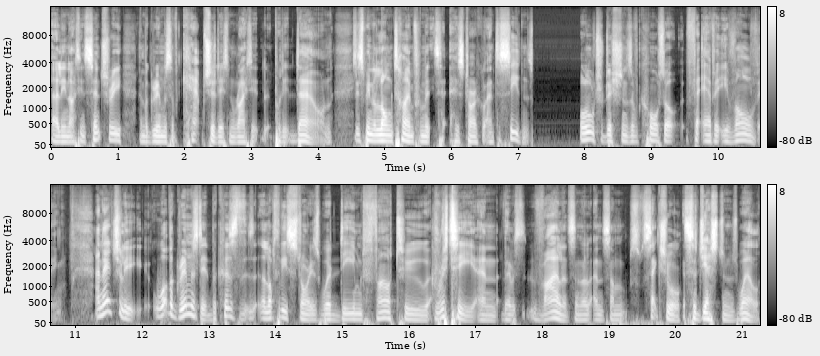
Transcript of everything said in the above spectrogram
early 19th century and the Grimms have captured it and write it, put it down, it's been a long time from its historical antecedents all traditions, of course, are forever evolving. And actually, what the Grimms did, because a lot of these stories were deemed far too gritty and there was violence and, and some sexual suggestion as well,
